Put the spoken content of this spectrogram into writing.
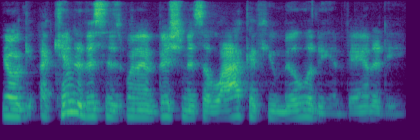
You know, akin to this is when ambition is a lack of humility and vanity.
